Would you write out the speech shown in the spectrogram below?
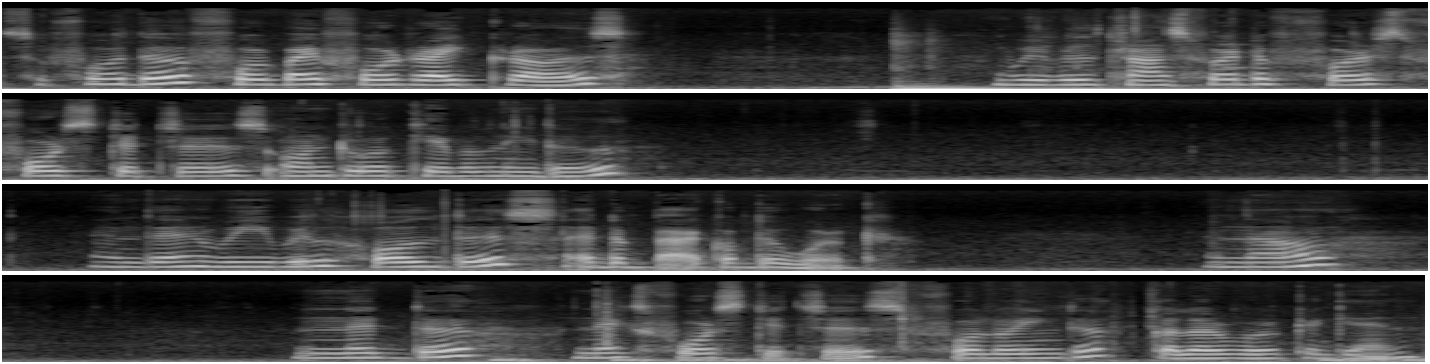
so for the 4 by 4 right cross we will transfer the first four stitches onto a cable needle. And then we will hold this at the back of the work. And now knit the next four stitches following the color work again.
